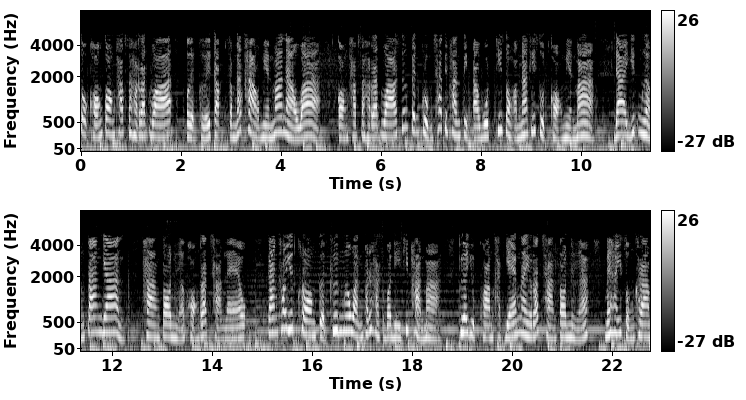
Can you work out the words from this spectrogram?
ษกของกองทัพสหรัฐว้า เปิดเผยกับสำนักข่าวเมียนมานาวว่ากองทัพสหรัฐว้าซึ่งเป็นกลุ่มชาติพันธุ์ติดอาวุธที่ทรงอำนาจที่สุดของเมียนมา ได้ยึดเมืองตั้งย่าน ทางตอนเหนือของรัฐฉานแล้ว การเข้ายึดครองเกิดขึ้นเมื่อวันพฤหัสบดีที่ผ่านมา เพื่อหยุดความขัดแย้งในรัฐฉานตอนเหนือ ไม่ให้สงคราม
